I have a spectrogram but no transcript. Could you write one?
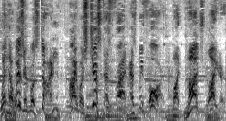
When the wizard was done, I was just as fat as before, but much lighter.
